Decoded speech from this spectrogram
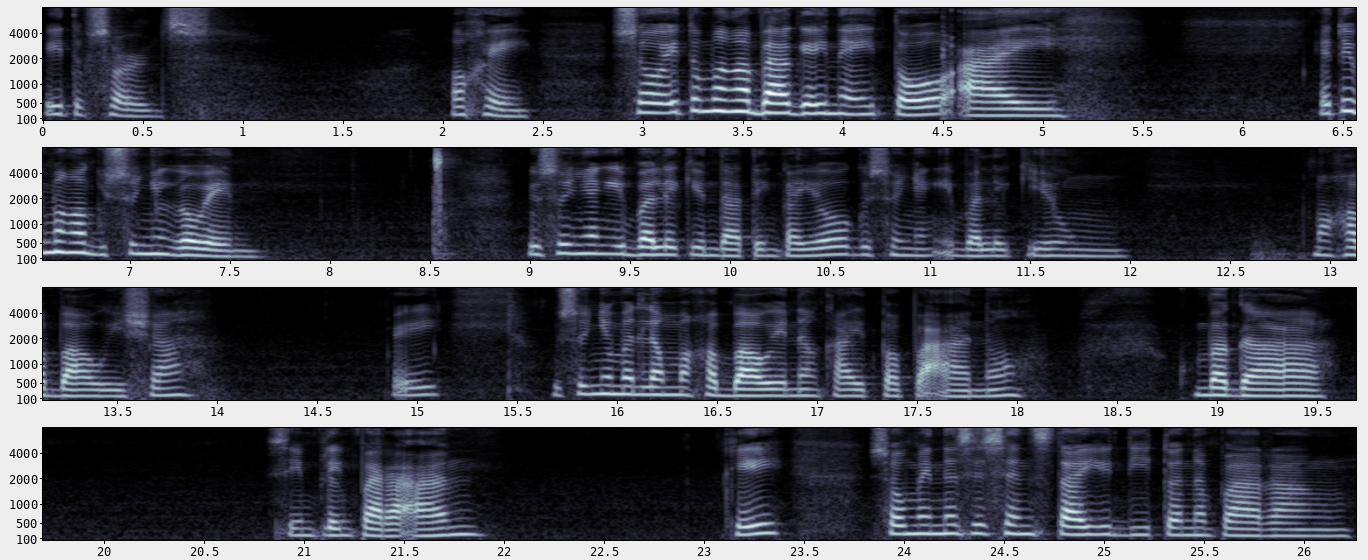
Eight of Swords. Okay. So, itong mga bagay na ito ay ito yung mga gusto niya gawin. Gusto niyang ibalik yung dating kayo. Gusto niyang ibalik yung makabawi siya. Okay? Gusto niya man lang makabawi ng kahit papaano. Kumbaga, simpleng paraan. Okay? So, may nasisense tayo dito na parang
